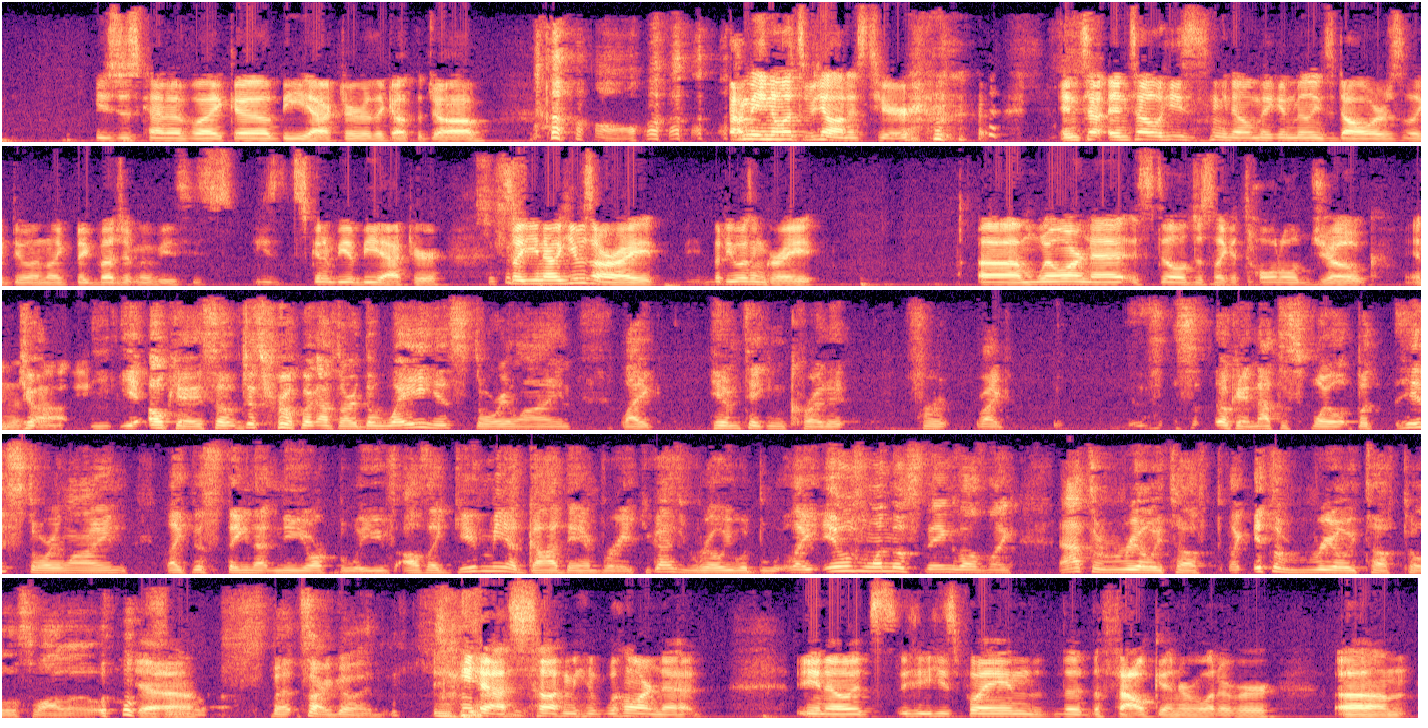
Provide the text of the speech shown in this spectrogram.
He's just kind of like a B actor that got the job. I mean, let's be honest here. until until he's you know making millions of dollars, like doing like big budget movies, he's he's gonna be a B actor. So you know he was all right, but he wasn't great. Um, Will Arnett is still just like a total joke in this God. movie. Yeah, okay, so just real quick, I'm sorry. The way his storyline, like him taking credit for like, okay, not to spoil it, but his storyline, like this thing that New York believes, I was like, give me a goddamn break. You guys really would believe? Like, it was one of those things. I was like, that's a really tough, like, it's a really tough pill to swallow. Yeah. So, but sorry, go ahead. yeah, so I mean, Will Arnett, you know, it's he's playing the the Falcon or whatever. Um,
